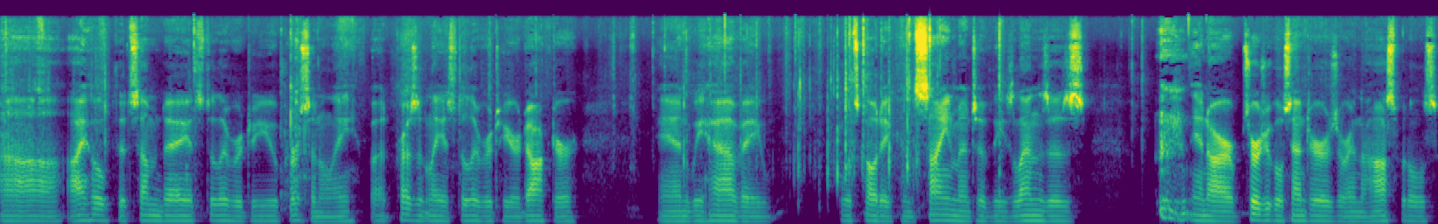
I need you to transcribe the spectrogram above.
Uh, I hope that someday it's delivered to you personally, but presently it's delivered to your doctor. And we have a what's called a consignment of these lenses in our surgical centers or in the hospitals.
